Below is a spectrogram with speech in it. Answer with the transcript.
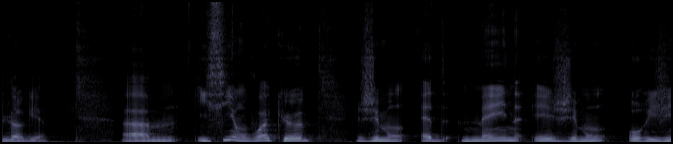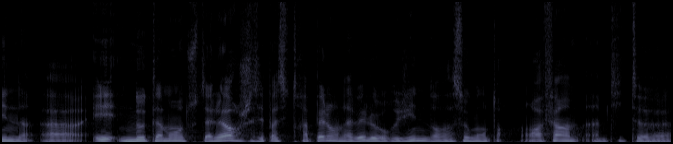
log. Euh, ici, on voit que j'ai mon head main et j'ai mon origin. Euh, et notamment tout à l'heure, je ne sais pas si tu te rappelles, on avait le origin dans un second temps. On va faire un, petit, euh,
